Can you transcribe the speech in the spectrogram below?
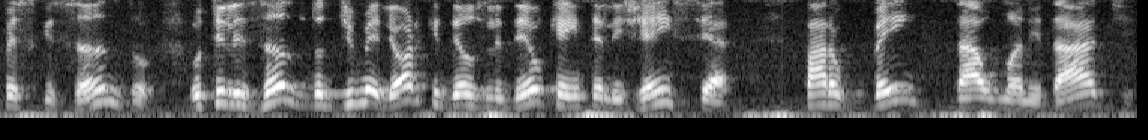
pesquisando, utilizando de melhor que Deus lhe deu, que é a inteligência, para o bem da humanidade.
